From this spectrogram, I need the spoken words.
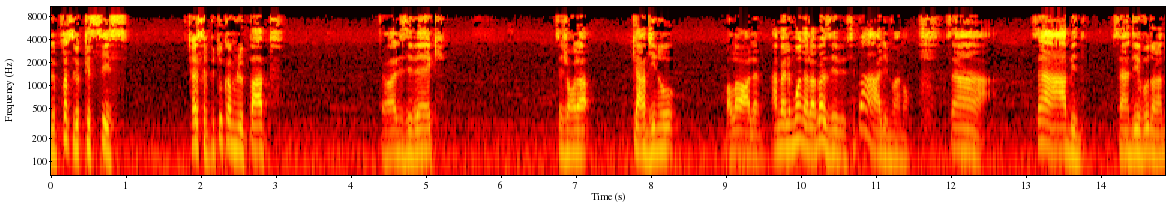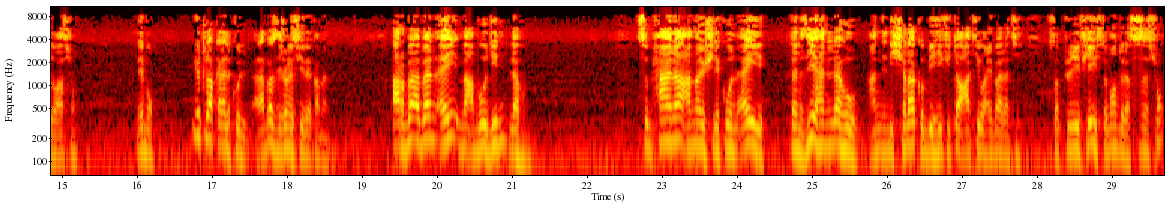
لو بس بالقسيس C'est plutôt comme le pape, les évêques, ces gens-là, cardinaux, Allah alam. Ah, Amal le à la base, c'est pas un alim vraiment. C'est un, c'est un abid. C'est un dévot dans l'adoration. Mais bon. Yutlaq al kul. À la base, les gens les suivaient quand même. Arbaban ay lahum. Subhana amma yushrikun ay tanzihan lahu an al-ishrak bihi fi ta'ati wa ibadati. Soit purifié justement de l'association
